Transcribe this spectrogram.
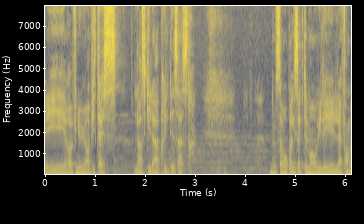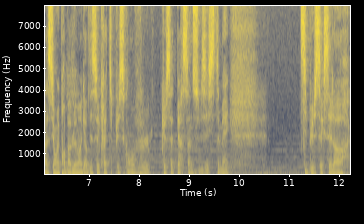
et est revenu en vitesse lorsqu'il a appris le désastre. Nous ne savons pas exactement où il est. L'information est probablement gardée secrète puisqu'on veut que cette personne subsiste, mais Tibus Excellor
